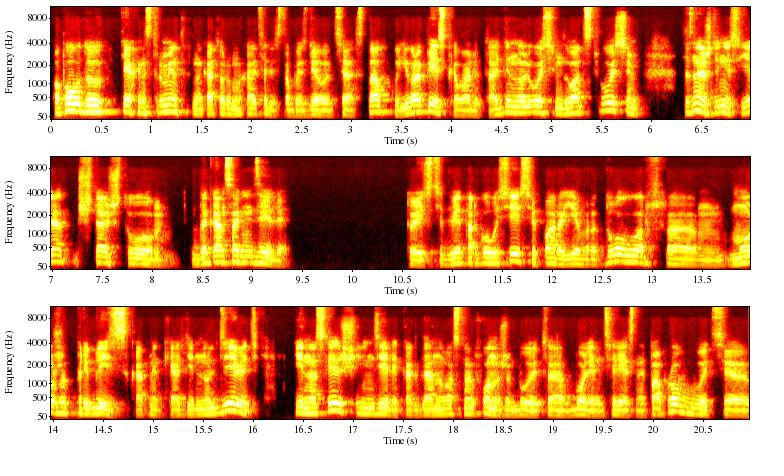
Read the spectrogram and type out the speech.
По поводу тех инструментов, на которые мы хотели с тобой сделать э, ставку, европейская валюта 1.0828. Ты знаешь, Денис, я считаю, что до конца недели То есть две торговые сессии, пара евро-доллар э, может приблизиться к отметке 1.09. И на следующей неделе, когда новостной фон уже будет э, более интересный, попробовать э,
